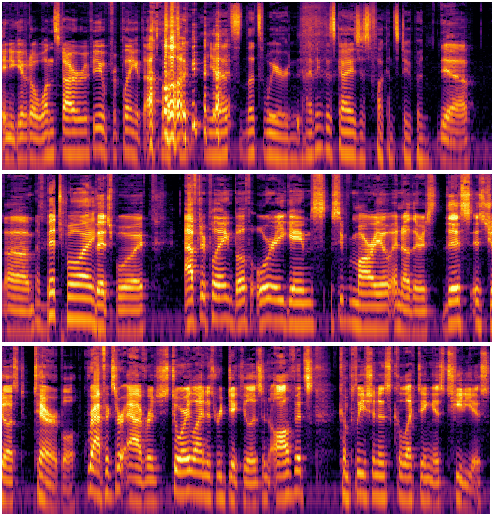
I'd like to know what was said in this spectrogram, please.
And you give it a one star review for playing it that long. yeah, that's that's weird. I think this guy is just fucking stupid. yeah. Um, A bitch boy. bitch boy. After playing both Ori games, Super Mario, and others, this is just terrible. Graphics are average, storyline is ridiculous, and all of its completionist collecting is tedious.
